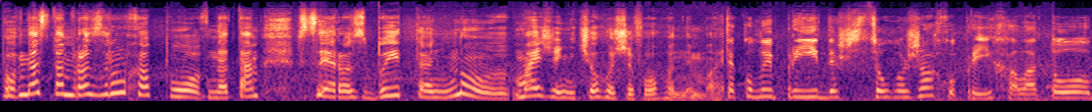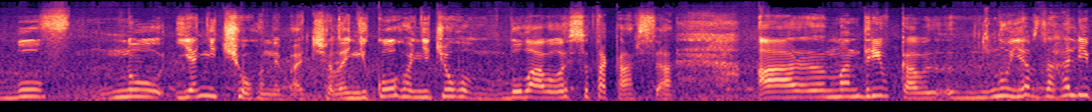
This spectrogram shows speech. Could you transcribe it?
бо в нас там розруха повна, там все розбито. Ну майже нічого живого немає. Та коли приїдеш з цього жаху, приїхала, то був. Ну, я нічого не бачила, нікого, нічого була ось така вся. А мандрівка, ну я взагалі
